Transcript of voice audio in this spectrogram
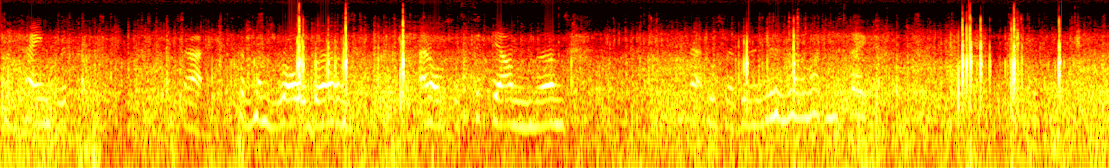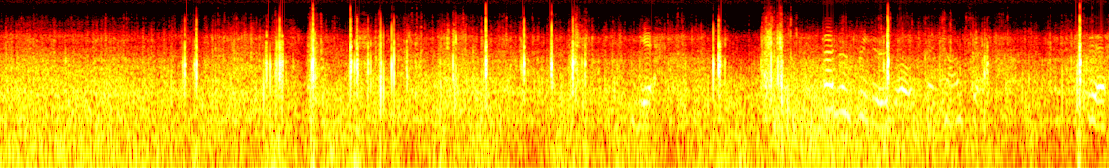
contained with uh, sometimes roll burns and also sit down and burns. Also been a really much mistake. Yeah. That done pretty good as well at the same yeah.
